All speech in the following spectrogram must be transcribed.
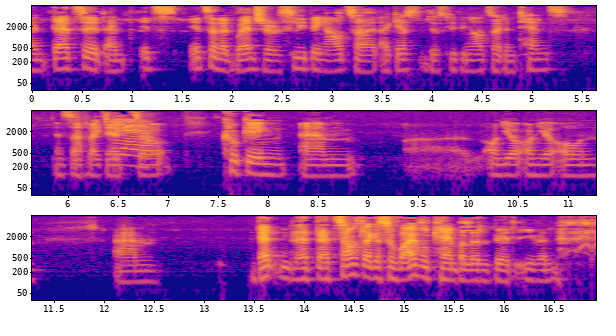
and that's it and it's it's an adventure sleeping outside i guess you're sleeping outside in tents and stuff like that yeah. so cooking um uh, on your on your own um that that that sounds like a survival camp a little bit even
